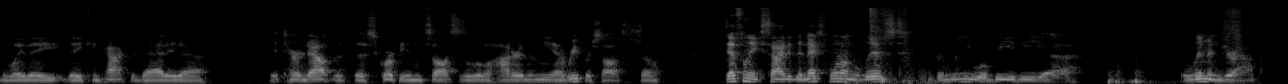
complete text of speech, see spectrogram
the way they they concocted that it uh it turned out that the Scorpion sauce is a little hotter than the uh, Reaper sauce. So definitely excited. The next one on the list for me will be the uh, lemon drop,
